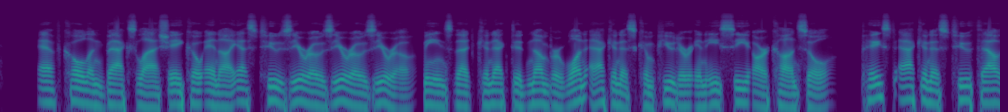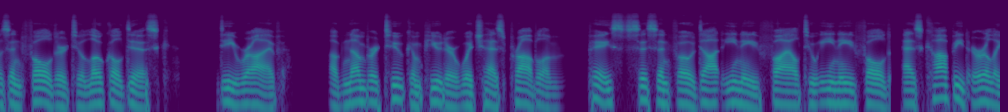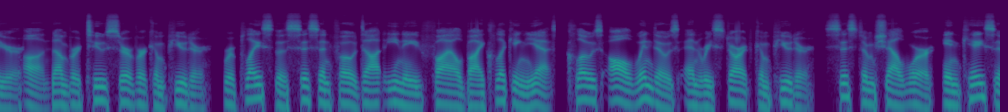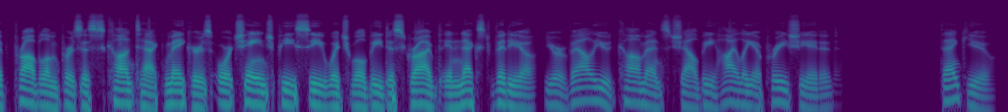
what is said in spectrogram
F colon backslash ACONIS 2000 means that connected number 1 ACONIS computer in ECR console, paste ACONIS 2000 folder to local disk, derive, of number 2 computer which has problem, paste sysinfo.ini file to ini folder, as copied earlier on number 2 server computer. Replace the sysinfo.ini file by clicking Yes. Close all windows and restart computer. System shall work. In case if problem persists contact makers or change PC which will be described in next video. Your valued comments shall be highly appreciated. Thank you.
